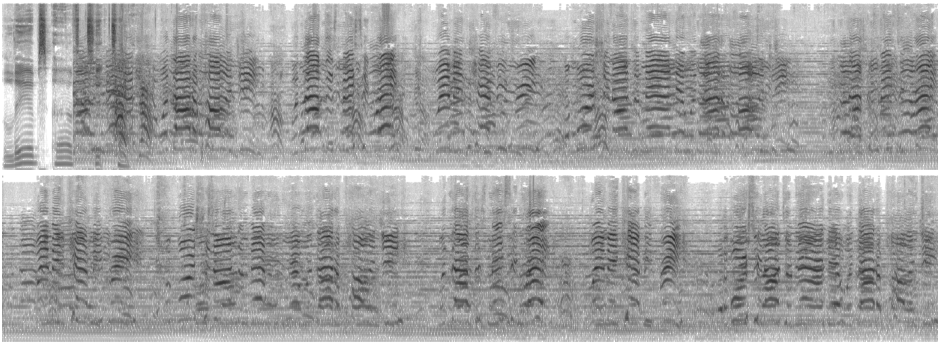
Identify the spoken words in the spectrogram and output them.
Libs of TikTok. Without apology, without this basic right, women can't be free. Abortion on demand and without apology. Without this basic right, women can't be free. Abortion on demand and without apology. Without this basic right, women can't be free. Abortion on demand and without apology.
